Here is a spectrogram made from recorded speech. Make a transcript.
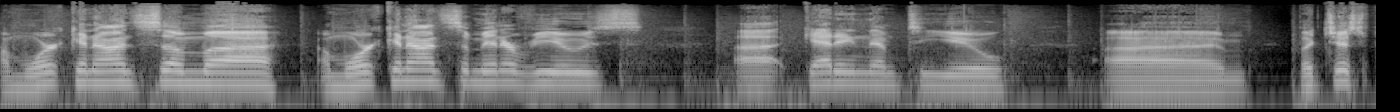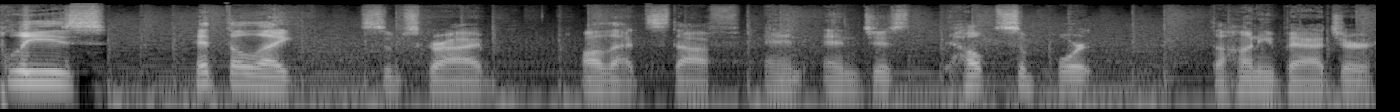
I'm working on some. Uh, I'm working on some interviews, uh, getting them to you. Um, but just please hit the like, subscribe, all that stuff, and and just help support the Honey Badger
